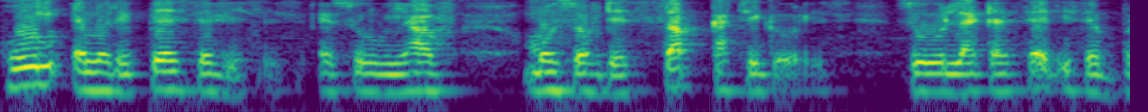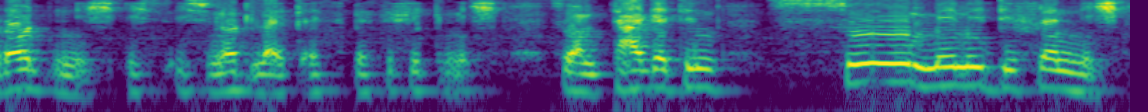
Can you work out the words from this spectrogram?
home and repair services. And so we have most of the subcategories. So like i said it's a broad niche. It's, it's not like a specific niche. So i'm targeting so many different niche.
